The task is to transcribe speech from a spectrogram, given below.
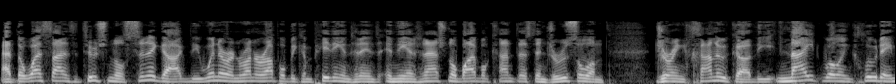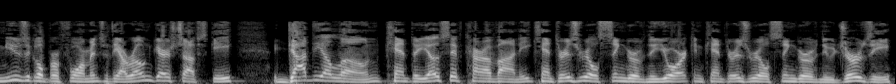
at the Westside Institutional Synagogue. The winner and runner-up will be competing in, the International Bible Contest in Jerusalem during Chanukah. The night will include a musical performance with Yaron Gershovsky, Gadi Alone, Cantor Yosef Karavani, Cantor Israel Singer of New York, and Cantor Israel Singer of New Jersey.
